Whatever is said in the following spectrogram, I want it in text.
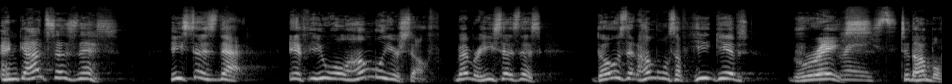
And God says this He says that if you will humble yourself, remember, He says this those that humble themselves, He gives grace, Grace. to the humble.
